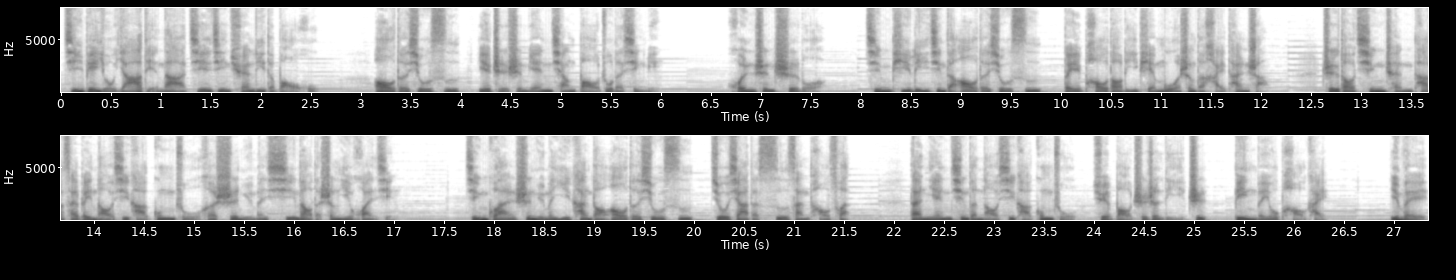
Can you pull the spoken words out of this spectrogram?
即便有雅典娜竭尽全力的保护，奥德修斯也只是勉强保住了性命。浑身赤裸、筋疲力尽的奥德修斯被抛到了一片陌生的海滩上，直到清晨，他才被瑙西卡公主和侍女们嬉闹的声音唤醒。尽管侍女们一看到奥德修斯就吓得四散逃窜，但年轻的瑙西卡公主却保持着理智，并没有跑开。因为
